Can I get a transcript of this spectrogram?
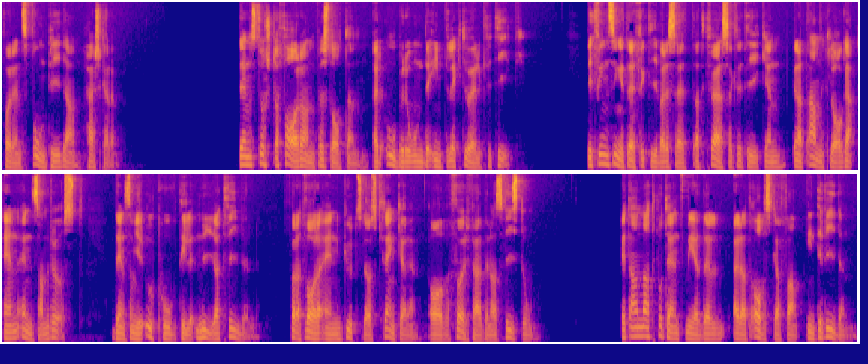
för ens forntida härskare. Den största faran för staten är oberoende intellektuell kritik. Det finns inget effektivare sätt att kväsa kritiken än att anklaga en ensam röst, den som ger upphov till nya tvivel, för att vara en gudslös kränkare av förfädernas visdom. Ett annat potent medel är att avskaffa individen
